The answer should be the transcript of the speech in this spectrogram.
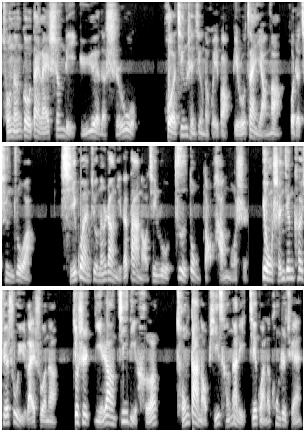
从能够带来生理愉悦的食物。或精神性的回报，比如赞扬啊，或者庆祝啊，习惯就能让你的大脑进入自动导航模式。用神经科学术语来说呢，就是你让基底核从大脑皮层那里接管了控制权，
